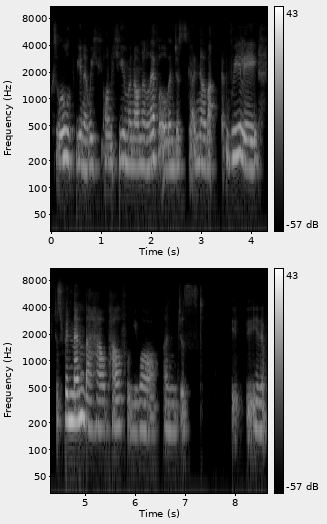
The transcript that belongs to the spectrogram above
Because we're all you know we on human on a level and just go no but really just remember how powerful you are and just you know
